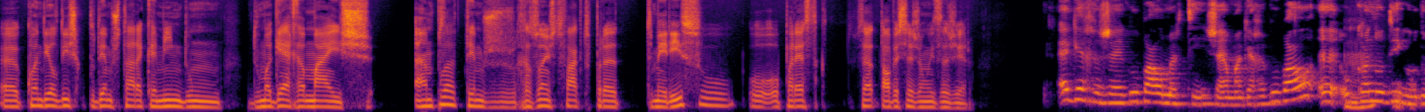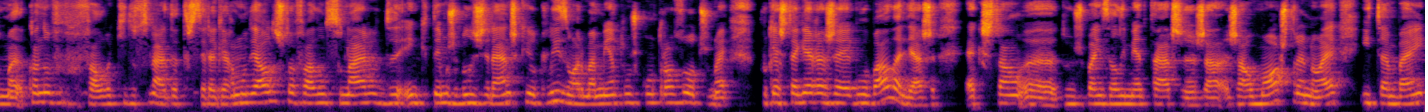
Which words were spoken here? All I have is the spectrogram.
eh, quando ele diz que podemos estar a caminho de, um, de uma guerra mais ampla, temos razões de facto para temer isso ou, ou parece que talvez seja um exagero? A guerra já é global, Martim, já é uma guerra global. Uh, uhum. Quando digo, uma, quando falo aqui do cenário da Terceira Guerra Mundial, estou a falar de um cenário de, em que temos beligerantes que utilizam armamento uns contra os outros, não é? Porque esta guerra já é global, aliás, a questão uh, dos bens alimentares já, já o mostra, não é? E também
